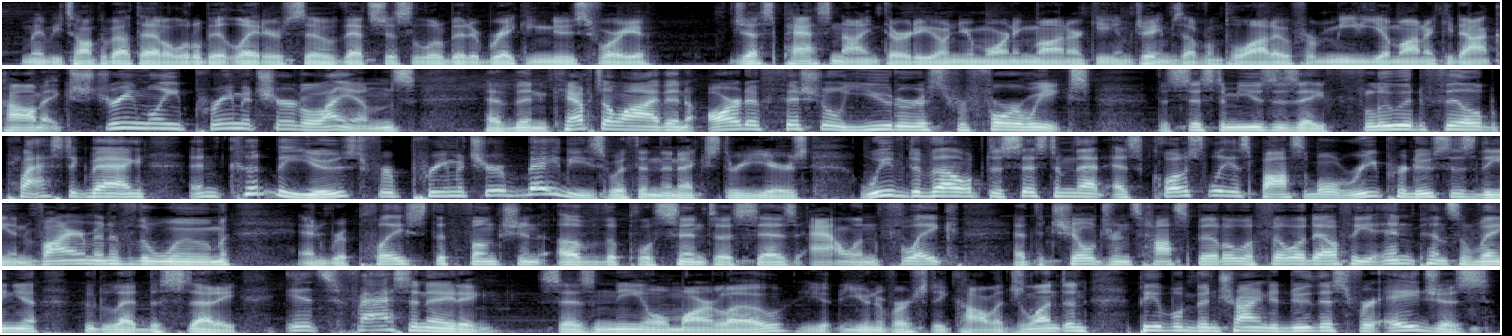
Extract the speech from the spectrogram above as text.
Maybe talk about that a little bit later. So that's just a little bit of breaking news for you just past 9.30 on your morning monarchy i'm james evan pilato from mediamonarchy.com extremely premature lambs have been kept alive in artificial uterus for four weeks the system uses a fluid filled plastic bag and could be used for premature babies within the next three years. We've developed a system that, as closely as possible, reproduces the environment of the womb and replace the function of the placenta, says Alan Flake at the Children's Hospital of Philadelphia in Pennsylvania, who led the study. It's fascinating says Neil Marlowe, University College London. People have been trying to do this for ages.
